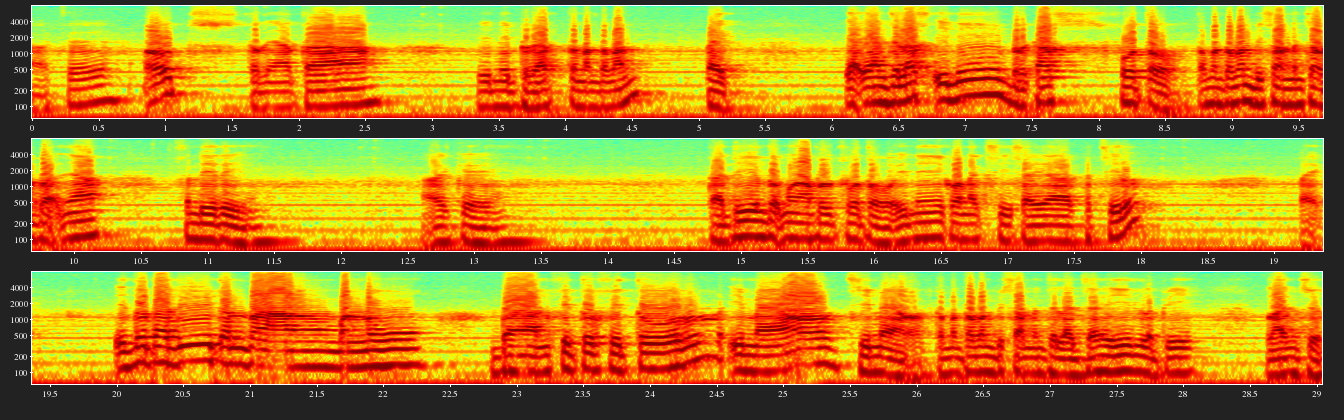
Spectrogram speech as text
Oke. Ouch ternyata ini berat teman-teman. Baik. Ya yang jelas ini berkas foto. Teman-teman bisa mencobanya sendiri. Oke. Okay. tadi untuk mengupload foto ini koneksi saya kecil. Baik. Itu tadi tentang menu dan fitur-fitur email Gmail. Teman-teman bisa menjelajahi lebih lanjut.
